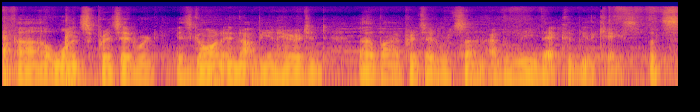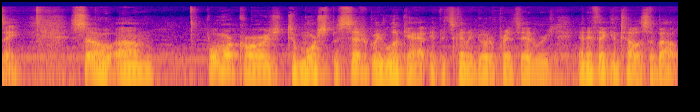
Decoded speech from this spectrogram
uh, once Prince Edward is gone and not be inherited uh, by Prince Edward's son. I believe that could be the case. Let's see. So, um, four more cards to more specifically look at if it's going to go to Prince Edward and if they can tell us about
